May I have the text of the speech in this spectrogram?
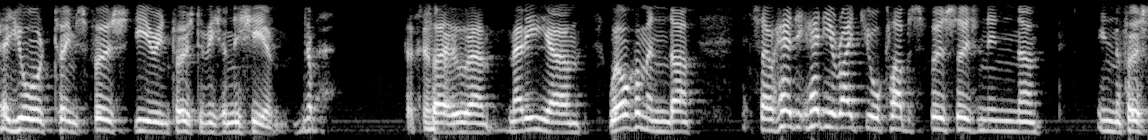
your team's first year in first division this year. Yep. That's So, uh, Matty, um, welcome. And uh, so, how do, how do you rate your club's first season in uh, in the first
